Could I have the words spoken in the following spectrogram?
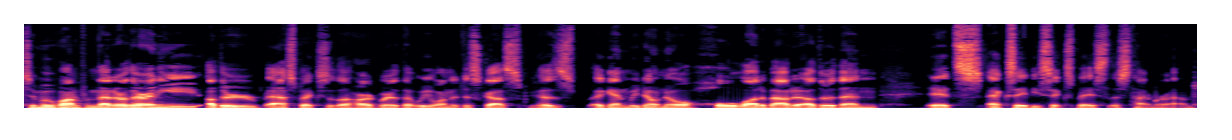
To move on from that, are there any other aspects of the hardware that we want to discuss? Because again, we don't know a whole lot about it other than it's x86 based this time around.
